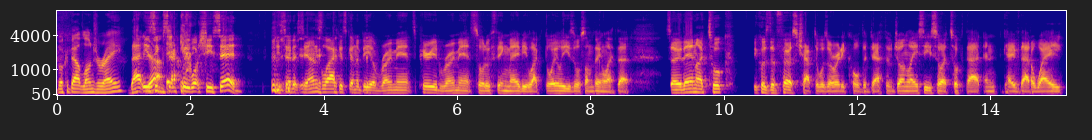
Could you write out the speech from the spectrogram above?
Book about lingerie? That is yeah. exactly what she said. She said it sounds like it's going to be a romance, period romance sort of thing, maybe like doilies or something like that. So then I took because the first chapter was already called The Death of John Lacey, so I took that and gave that away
